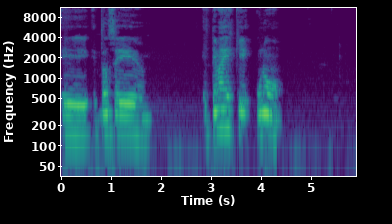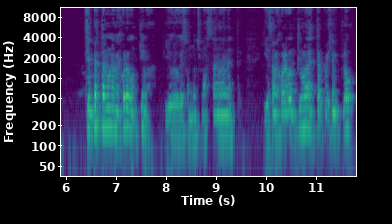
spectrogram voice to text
Eh, entonces, el tema es que uno siempre está en una mejora continua. Que yo creo que eso es mucho más sano de mente. Y esa mejora continua es estar, por ejemplo,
